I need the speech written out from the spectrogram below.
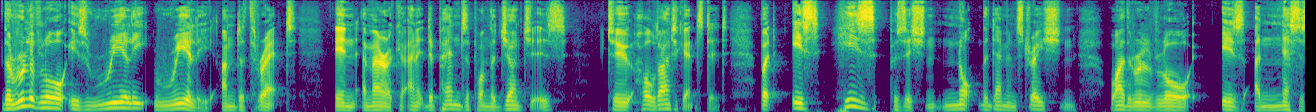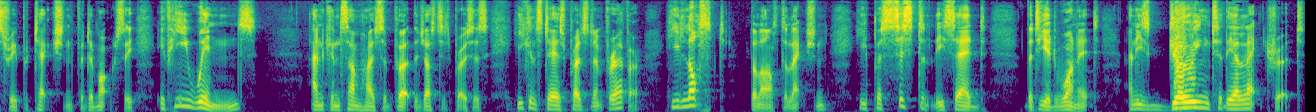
The rule of law is really, really under threat in America, and it depends upon the judges to hold out against it. But is his position not the demonstration why the rule of law is a necessary protection for democracy? If he wins and can somehow subvert the justice process, he can stay as president forever. He lost the last election. He persistently said that he had won it, and he's going to the electorate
